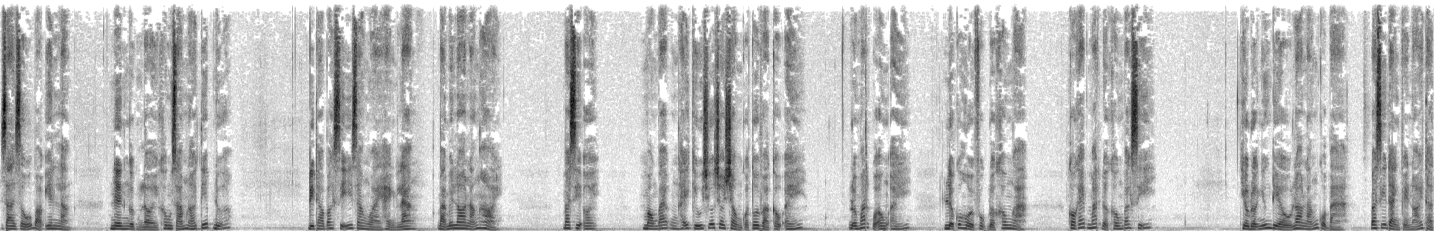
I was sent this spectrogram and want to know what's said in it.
Ra dấu bảo yên lặng, Nên ngừng lời không dám nói tiếp nữa. Đi theo bác sĩ ra ngoài hành lang, Bà mới lo lắng hỏi. Bác sĩ ơi, Mong bác hãy cứu chữa cho chồng của tôi và cậu ấy. Đôi mắt của ông ấy, Liệu có hồi phục được không ạ? Có ghép mắt được không, bác sĩ? Hiểu được những điều lo lắng của bà, Bác sĩ đành phải nói thật.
